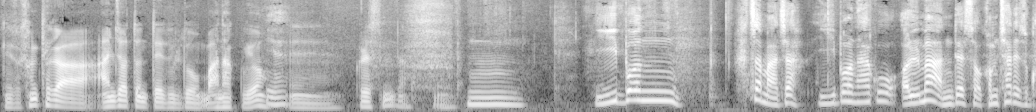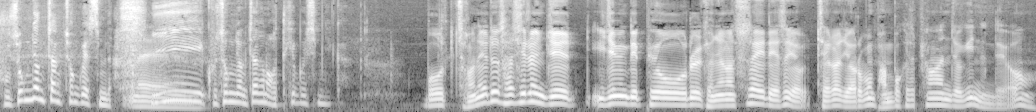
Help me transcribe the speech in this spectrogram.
계속 상태가 안 좋았던 때들도 많았고요. 예. 예 그랬습니다. 예. 음, 입원 하자마자 입원하고 얼마 안 돼서 검찰에서 구속영장 청구했습니다. 네. 이 구속영장은 어떻게 보십니까? 뭐 전에도 사실은 이제 이재명 대표를 겨냥한 수사에 대해서 제가 여러 번 반복해서 평한 적이 있는데요.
